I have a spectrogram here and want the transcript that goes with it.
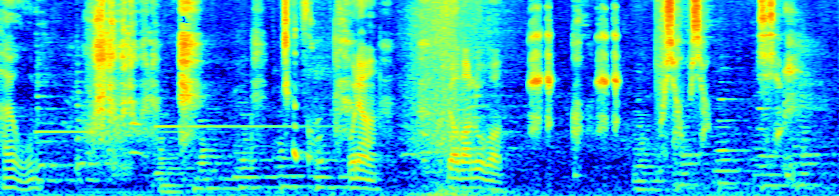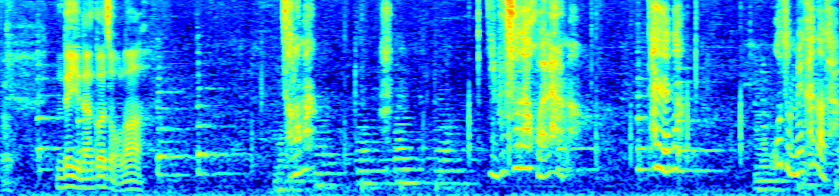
还有五米。完了完了完了，这怎么办？姑娘，需要帮助不？哦，不需要不需要，谢谢。你的以南哥走了。走了吗？你不是说他回来了吗？他人呢？我怎么没看到他？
